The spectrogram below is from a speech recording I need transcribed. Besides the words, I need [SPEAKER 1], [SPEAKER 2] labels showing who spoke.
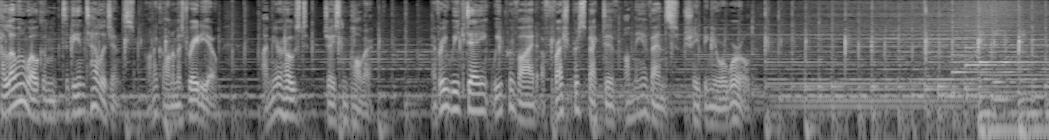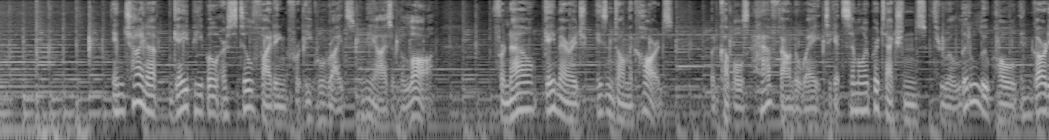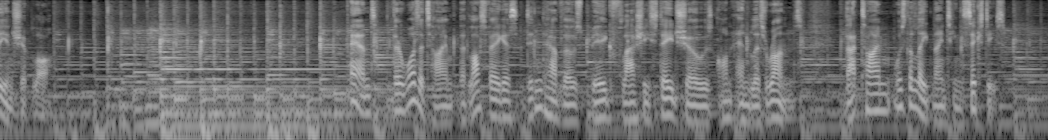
[SPEAKER 1] Hello and welcome to The Intelligence on Economist Radio. I'm your host, Jason Palmer. Every weekday, we provide a fresh perspective on the events shaping your world. In China, gay people are still fighting for equal rights in the eyes of the law. For now, gay marriage isn't on the cards, but couples have found a way to get similar protections through a little loophole in guardianship law. And there was a time that Las Vegas didn't have those big, flashy stage shows on endless runs. That time was the late 1960s.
